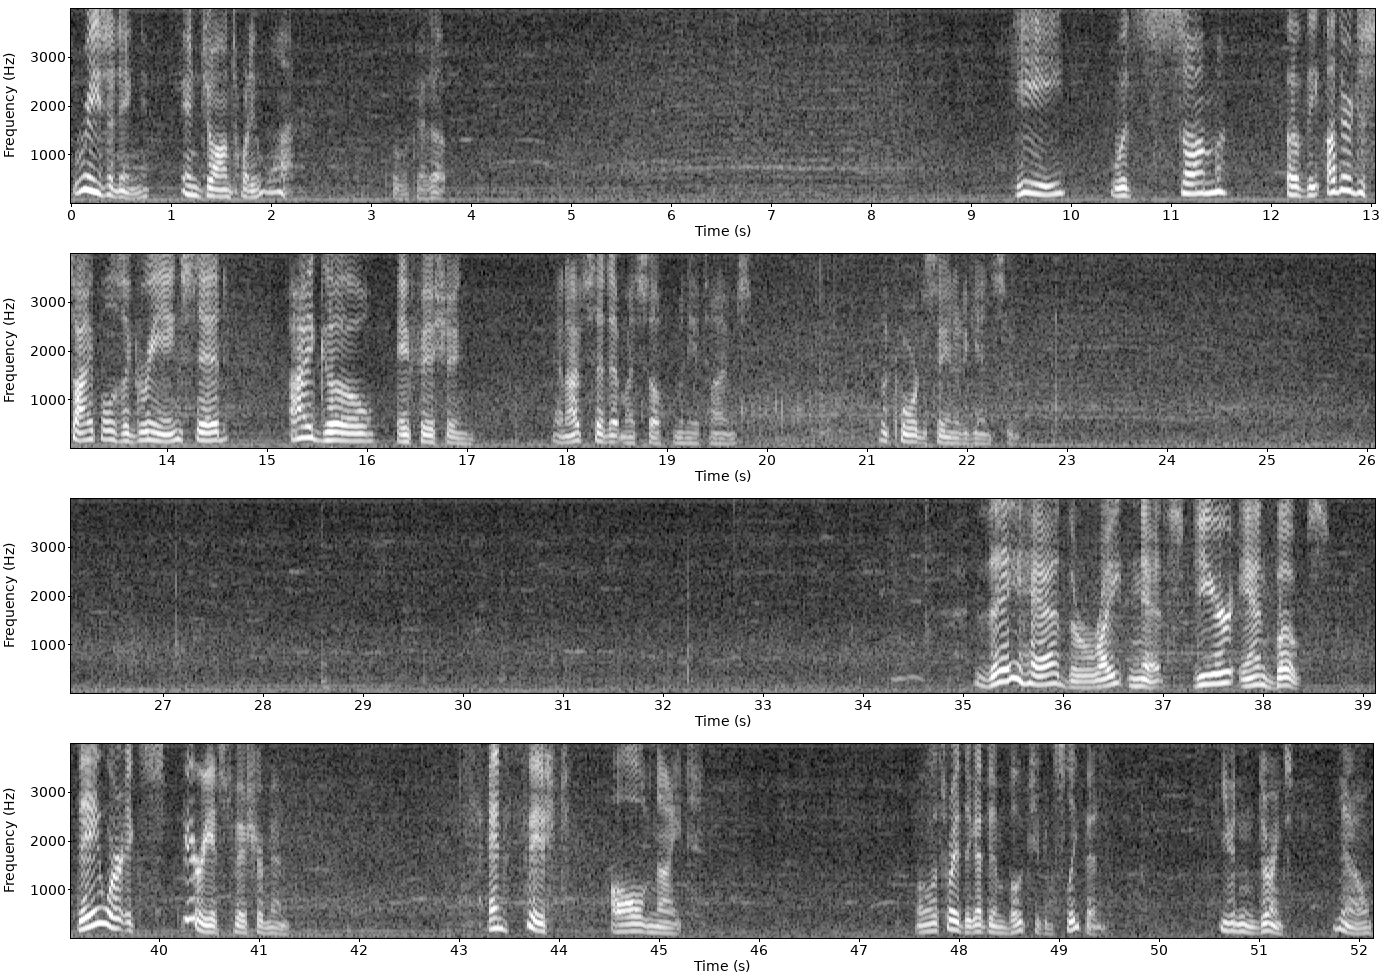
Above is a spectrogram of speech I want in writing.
reasoning in John 21. So look that up. He, with some of the other disciples agreeing, said, I go a fishing. And I've said that myself many a times. Look forward to saying it again soon. They had the right nets, gear, and boats. They were experienced fishermen and fished all night. Well, that's right. They got them boats you can sleep in. Even during, you know,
